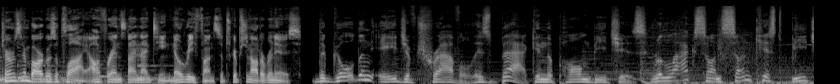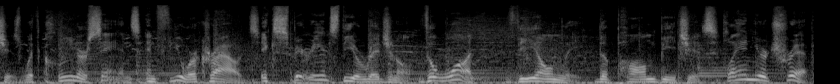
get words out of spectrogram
Terms and embargoes apply. Offer ends 919. No refund. Subscription auto renews. The golden age of travel is back in the Palm Beaches. Relax on sun-kissed beaches with cleaner sands and fewer crowds. Experience the original, the one, the only, the Palm Beaches. Plan your trip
